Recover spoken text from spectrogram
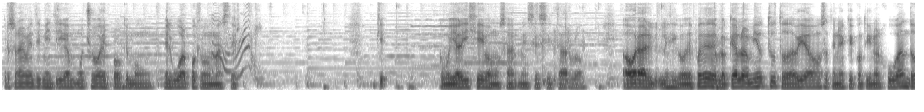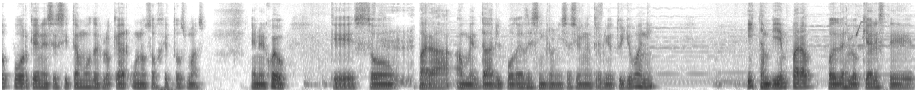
personalmente me intriga mucho el Pokémon, el World Pokémon Master. Que como ya dije vamos a necesitarlo ahora les digo después de desbloquearlo al Mewtwo todavía vamos a tener que continuar jugando porque necesitamos desbloquear unos objetos más en el juego que son para aumentar el poder de sincronización entre Mewtwo y Giovanni y también para poder desbloquear este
